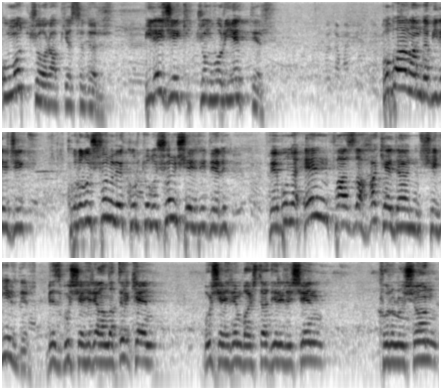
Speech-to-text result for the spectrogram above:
umut coğrafyasıdır. Bilecik Cumhuriyettir. Bu bağlamda Bilecik kuruluşun ve kurtuluşun şehridir ve bunu en fazla hak eden şehirdir. Biz bu şehri anlatırken bu şehrin başta dirilişin, kuruluşun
